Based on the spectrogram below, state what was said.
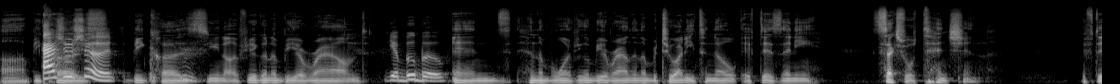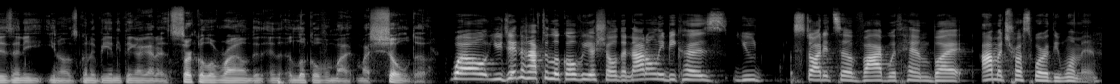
Uh, because, As you should. because you know if you're gonna be around, Your boo boo. and number one, if you're gonna be around, and number two, I need to know if there's any sexual tension. If there's any, you know, it's gonna be anything, I gotta circle around and, and look over my my shoulder. Well, you didn't have to look over your shoulder, not only because you started to vibe with him, but I'm a trustworthy woman.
